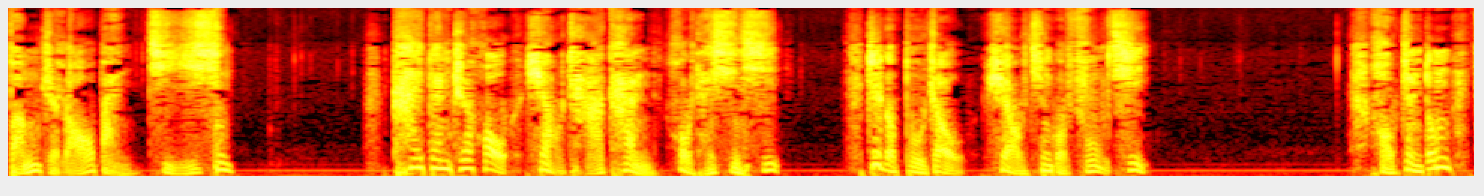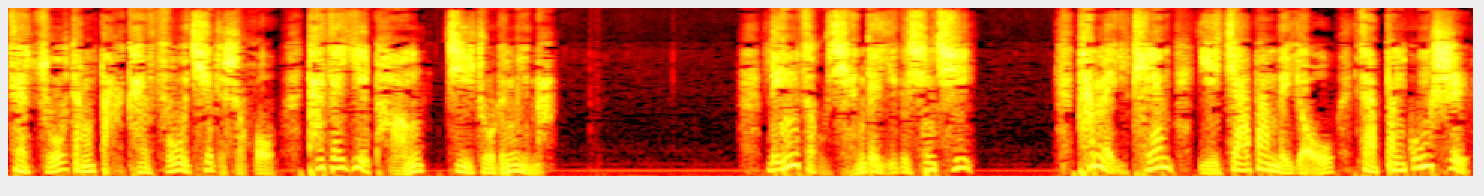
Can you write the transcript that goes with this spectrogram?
防止老板起疑心。开单之后需要查看后台信息，这个步骤需要经过服务器。郝振东在组长打开服务器的时候，他在一旁记住了密码。临走前的一个星期，他每天以加班为由，在办公室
